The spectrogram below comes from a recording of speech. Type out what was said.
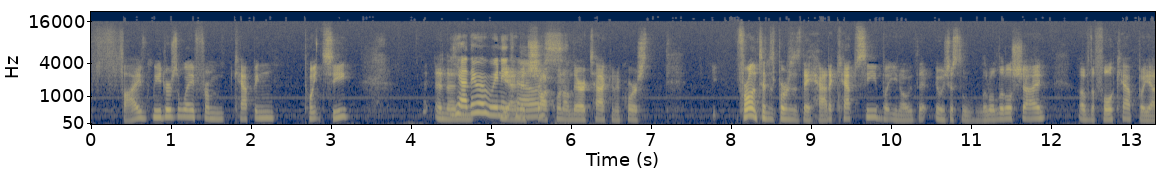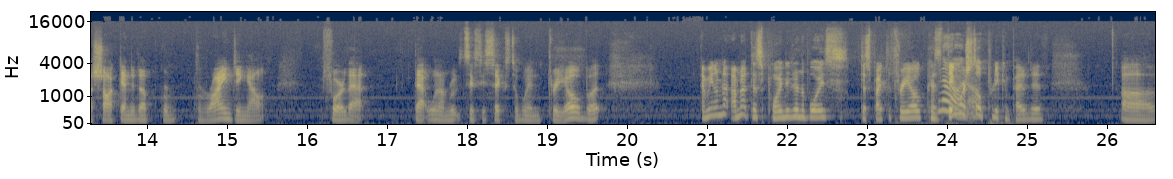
five meters away from capping point C. And then Yeah, they were really yeah, and then Shock went on their attack, and of course, for all intents and purposes, they had a cap C, but you know it was just a little little shy of the full cap. But yeah, Shock ended up gr- grinding out for that that win on Route 66 to win 3-0. But I mean, I'm not I'm not disappointed in the boys despite the 3-0 because they were no. still pretty competitive. Uh,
